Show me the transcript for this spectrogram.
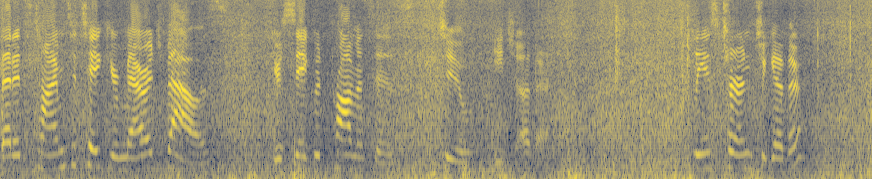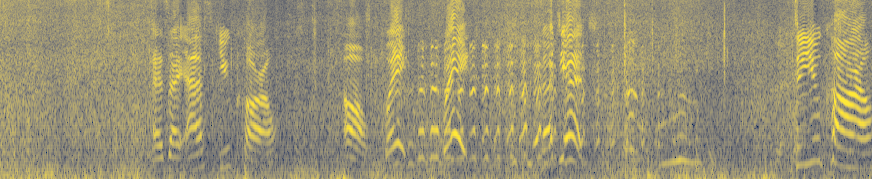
that it's time to take your marriage vows, your sacred promises to each other. Please turn together. As I ask you, Karl, Oh, wait, wait, not yet. Do you, Karl,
